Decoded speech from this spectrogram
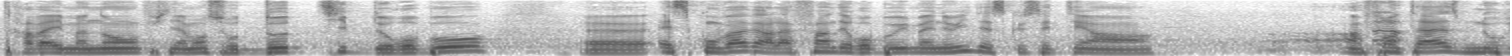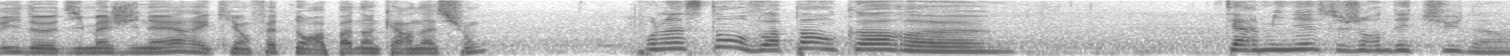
travaille maintenant finalement sur d'autres types de robots. Euh, est-ce qu'on va vers la fin des robots humanoïdes? Est-ce que c'était un, un fantasme nourri d'imaginaire et qui en fait n'aura pas d'incarnation? Pour l'instant on voit pas encore terminer ce genre d'études hein.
